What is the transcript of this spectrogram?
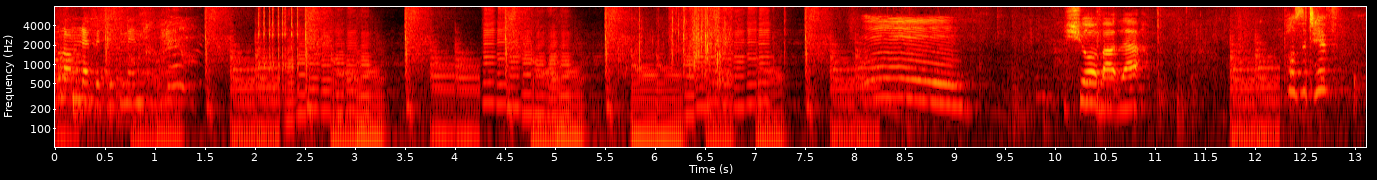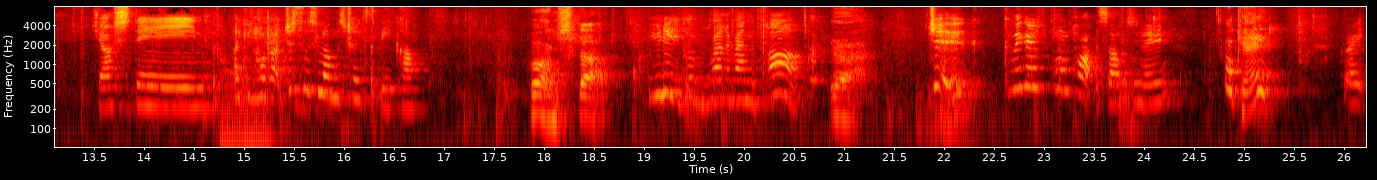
well, I'm never giving in. Mmm. Sure about that? Positive? Justine. I can hold out just as long as Tracy Beaker. Oh, I'm stuffed. You need a good run around the park. Yeah. Duke, can we go to Pond Park this afternoon? Okay. Great.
